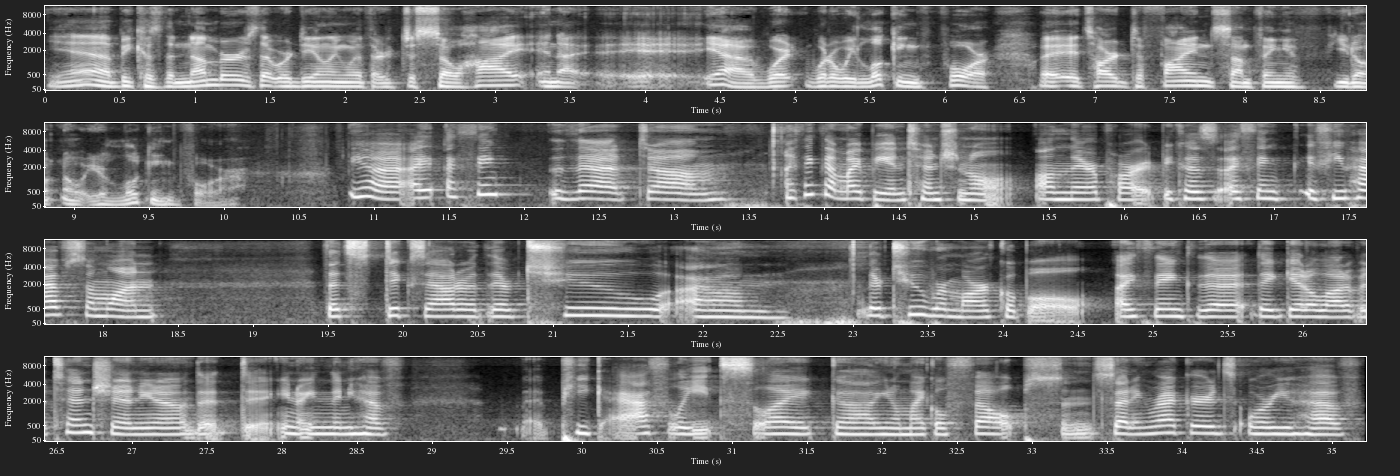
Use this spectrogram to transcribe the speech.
Yeah, because the numbers that we're dealing with are just so high, and I, eh, yeah, what what are we looking for? It's hard to find something if you don't know what you're looking for. Yeah, I, I think that um, I think that might be intentional on their part because I think if you have someone that sticks out or they're too um, they're too remarkable, I think that they get a lot of attention. You know that you know, and then you have peak athletes like uh, you know Michael Phelps and setting records, or you have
